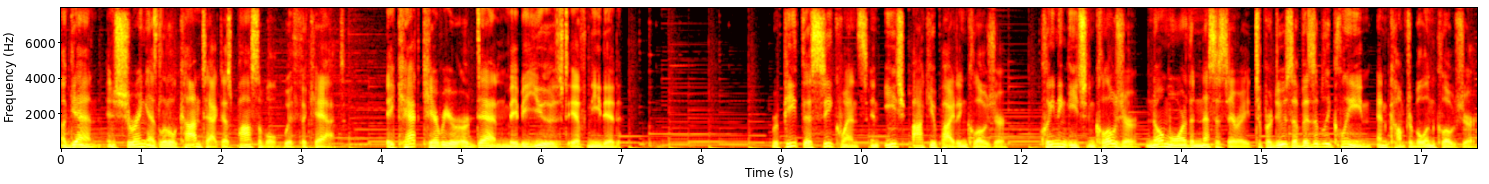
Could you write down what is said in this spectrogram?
Again, ensuring as little contact as possible with the cat. A cat carrier or den may be used if needed. Repeat this sequence in each occupied enclosure. cleaning each enclosure no more than necessary to produce a visibly clean and comfortable enclosure.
